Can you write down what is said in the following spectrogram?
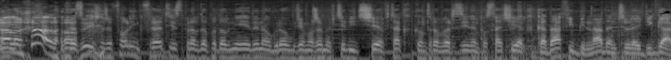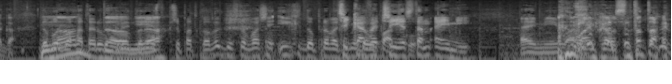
halo, halo. okazuje się, że Falling Fred jest prawdopodobnie jedyną grą, gdzie możemy wcielić się w tak kontrowersyjne postaci jak Gaddafi, Bin Laden czy Lady Gaga. Dobór No bohaterów gry nie dobra. jest przypadkowy, gdyż to właśnie ich doprowadzimy do Ciekawe, upadku. czy jest tam Amy. Amy Winehouse. No tak.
